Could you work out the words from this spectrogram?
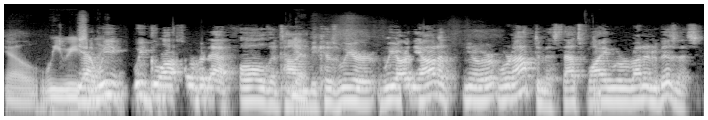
You know we recently yeah we we gloss over that all the time yeah. because we are we are the honest you know we're, we're an optimist. That's why we're running a business.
